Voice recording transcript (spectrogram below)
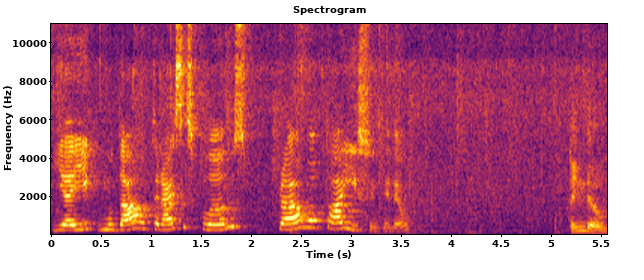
e aí mudar, alterar esses planos pra voltar a isso, entendeu? Entendeu?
